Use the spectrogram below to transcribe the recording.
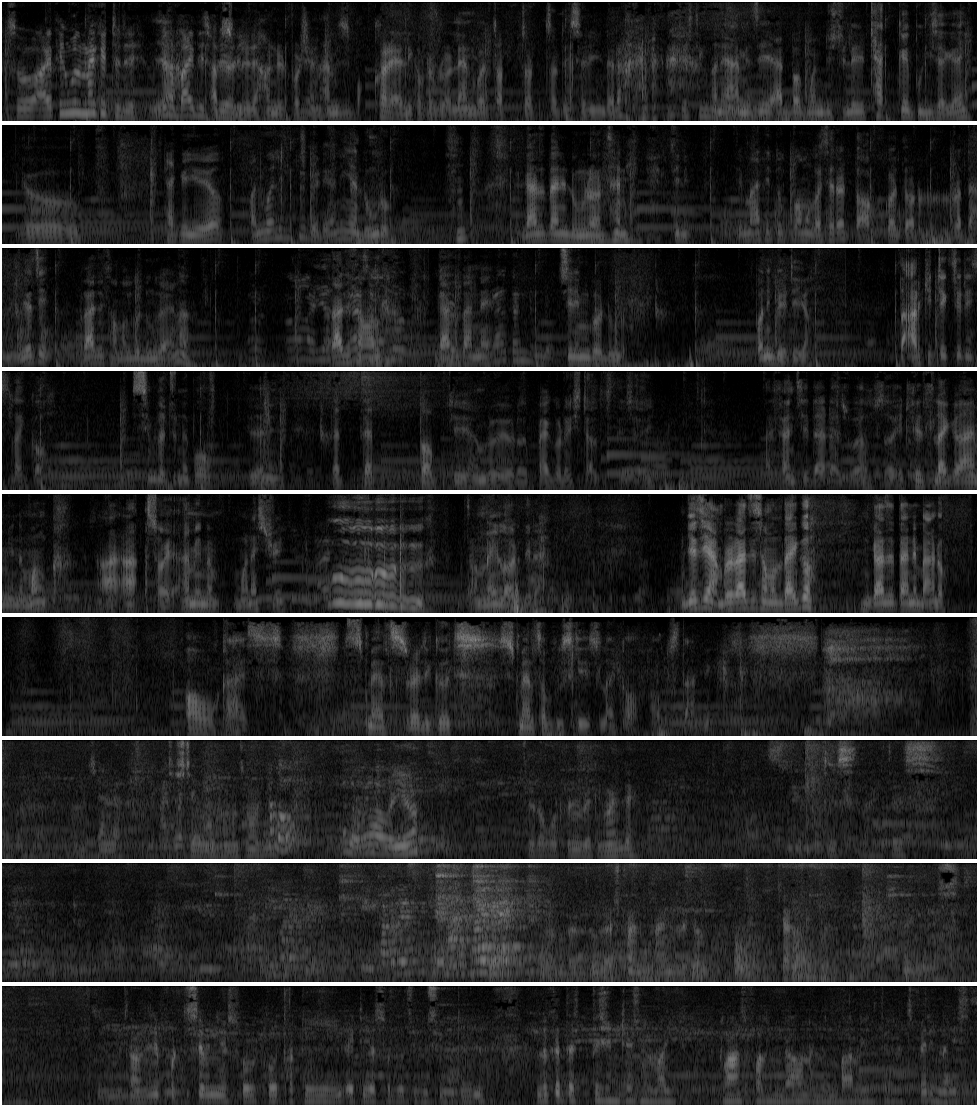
so I think will make it today by this hundred percent हामी चाहिँ भर्खर हेलिकप्टरबाट ल्यान्ड भयो चट चट चट यसरी हिँडेर अनि हामी चाहिँ एडबकमान डिस्ट्रिक्टले ठ्याक्कै पुगिसक्यो है यो ठ्याक्कै यो हो अनि मैले चाहिँ के भेटेँ भने यहाँ ढुङ्ग्रो गाँजा तानी ढुङ्ग्रो हुन्छ नि चिनी। त्यो माथि टुप्पामा घसेर टक्क चट्र तान्ने। यो चाहिँ राजेश हमालको ढुङ्ग्रो होइन? राजेश हमालको गाँजा तान्ने चिरिमको ढुङ्ग्रो पनि भेटियो। The architecture is like similar to Nepal that that top चाहिँ हाम्रो एउटा प्यागोडा स्टाइल जस्तै छ है। I fancy that as well so it feels like I am in a monk sorry I am in a monastery झन्नै लड्दिएर यो चाहिँ हाम्रो राजेश हमाल दाईको गाजा तान्ने भाँडो Oh, guys, smells really good. Smells of whiskey is like oh, outstanding. Hello hello अब यो त्यो रोबोट पनि भेटेँ मैले त्यस लाइक त्यस then the little cafe. Very nice. ओल्डको थर्टी एट इयर्स ओल्डको चाहिँ घुसिँदै होइन look at the presentation like glass falling down and then barley is there it's very nice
